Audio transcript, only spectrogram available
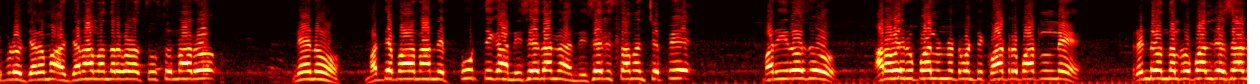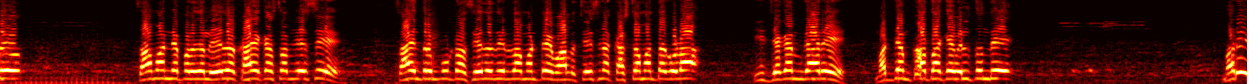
ఇప్పుడు జనమ జనాలందరూ కూడా చూస్తున్నారు. నేను మద్యపానాన్ని పూర్తిగా నిషేధాన్ని నిషేధిస్తానని చెప్పి మరి ఈరోజు అరవై రూపాయలు ఉన్నటువంటి క్వార్టర్ బాటిల్ని రెండు వందల రూపాయలు చేశాడు. సామాన్య ప్రజలు ఏదో కాయ కష్టం చేసి సాయంత్రం పూట సేద తీరుదామంటే వాళ్ళు చేసిన కష్టం అంతా కూడా ఈ జగన్ గారి మద్యం ఖాతాకే వెళుతుంది. మరి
